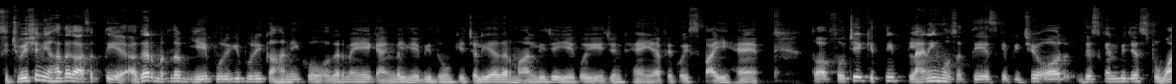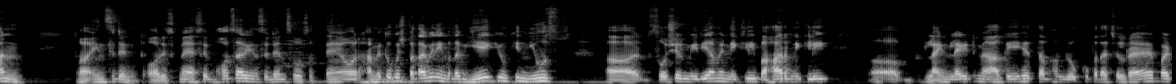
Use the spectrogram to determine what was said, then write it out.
सिचुएशन यहाँ तक आ सकती है। अगर मतलब ये पूरी की पूरी कहानी को अगर मैं एक एंगल ये भी दूँ कि चलिए अगर मान लीजिए ये कोई एजेंट है या फिर कोई स्पाई है तो आप सोचिए कितनी प्लानिंग हो सकती है इसके पीछे और this can be just one incident और इसमें ऐसे बहुत सारे इंसिडेंट्स हो सकते हैं और हमें तो कुछ पता भी नहीं मतलब ये क्योंकि न्यूज़ सोशल मीडिया में निकली, बाहर निकली लाइमलाइट में आ गई है, तब हम लोग को पता चल रहा है। बट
